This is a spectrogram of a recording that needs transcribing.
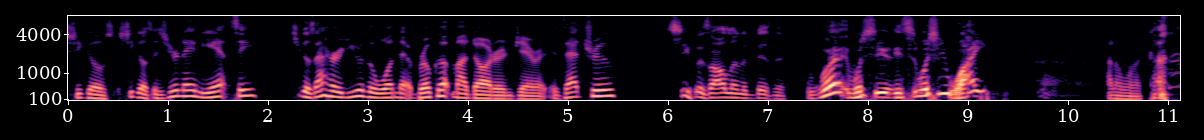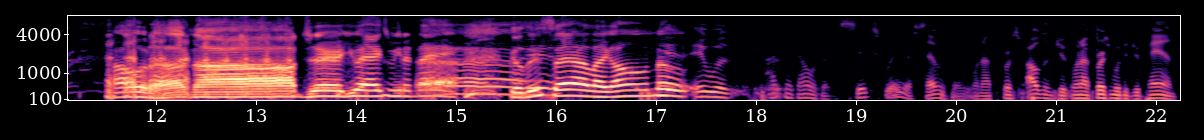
She goes. She goes. Is your name Yancey? She goes. I heard you're the one that broke up my daughter and Jared. Is that true? She was all in the business. what was she? Is, was she white? I don't want to. Hold up, no, Jerry, you asked me the name ah, because it sound like I don't know. it was. I think I was in sixth grade or seventh grade when I first. I was in when I first moved to Japan.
